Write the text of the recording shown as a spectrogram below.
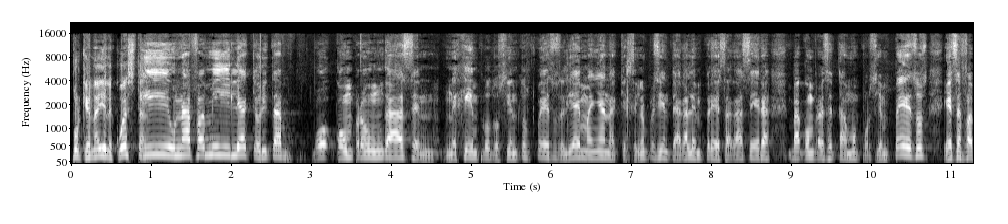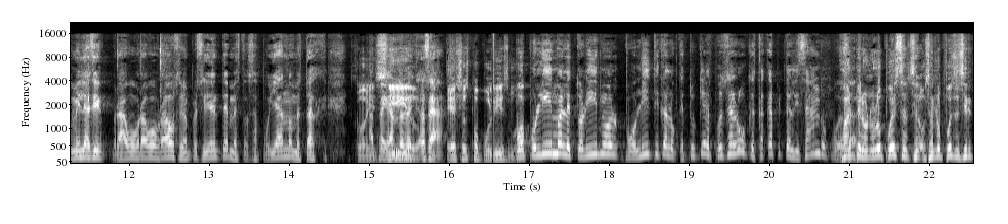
porque a nadie le cuesta. Y una familia que ahorita compra un gas en, un ejemplo, 200 pesos, el día de mañana que el señor presidente haga la empresa gasera, va a comprar ese tamo por 100 pesos, esa familia va a decir, bravo, bravo, bravo, señor presidente, me estás apoyando, me estás apegando, o sea, Eso es populismo. populismo, electorismo, política, lo que tú quieras, pues es algo que está capitalizando, pues. Juan, pero no lo puedes hacer, o sea, no puedes decir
